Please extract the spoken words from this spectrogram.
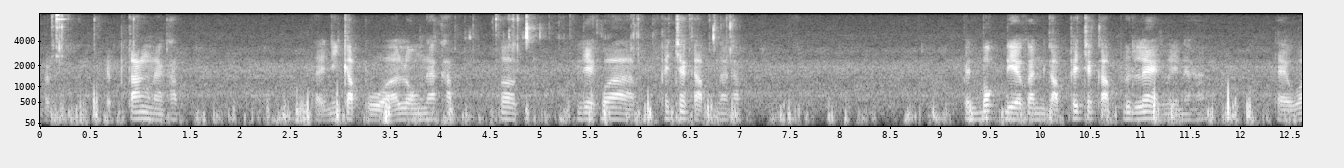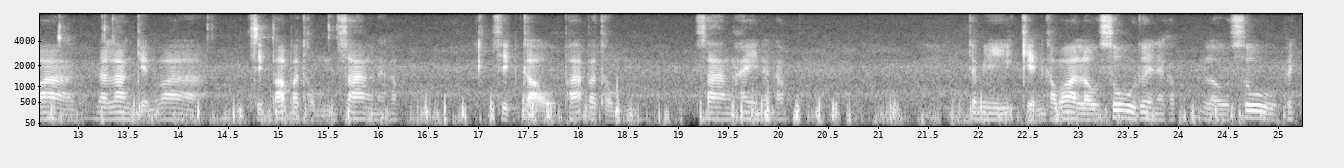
แบบแบบตั้งนะครับ แต่นี่กลับหัวลงนะครับ ก็เรียกว่าเพชรกลับนะครับ เป็นบล็อกเดียวกันกับเพชรกลับรุ่นแรกเลยนะฮะแต่ว่าด้านล่างเขียนว่าสิทธิพระปฐมสร้างนะครับ สิทธิ์เก่าพระปฐมสร้างให้นะครับ จะมีเขียนคำว่าเราสู้ด้วยนะครับ เราสู้เพชร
